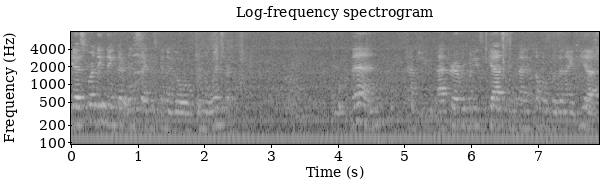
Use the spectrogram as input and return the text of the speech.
Guess where they think their insect is gonna go in the winter. And then, after you, after everybody's guessed and kind of come up with an idea,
